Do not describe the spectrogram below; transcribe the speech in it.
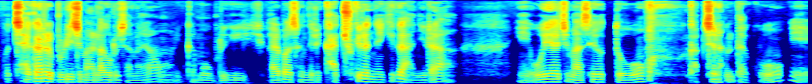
뭐 재갈을 물리지 말라 그러잖아요. 그러니까 뭐 우리 알바생들이 가축이란 얘기가 아니라 예, 오해하지 마세요 또 갑질한다고. 예.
